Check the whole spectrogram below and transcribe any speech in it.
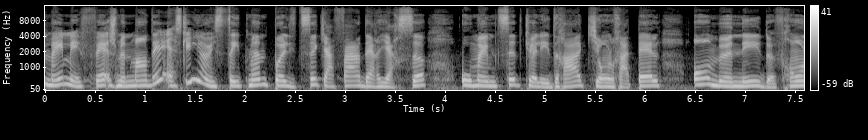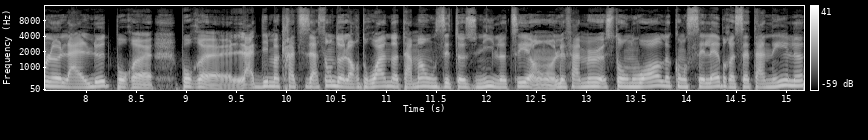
le même effet. Je me demandais, est-ce qu'il y a un statement politique à faire derrière ça, au même titre que les drags qui, on le rappelle, ont mené de front là, la lutte pour euh, pour euh, la démocratisation de leurs droits, notamment aux États-Unis. Là, on- le fameux Stonewall qu'on célèbre cette année, là,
